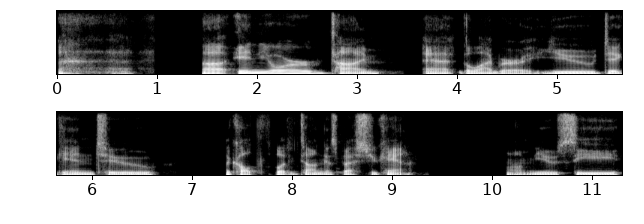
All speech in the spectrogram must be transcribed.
uh, in your time at the library, you dig into the cult of the Bloody Tongue as best you can. Um, you see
